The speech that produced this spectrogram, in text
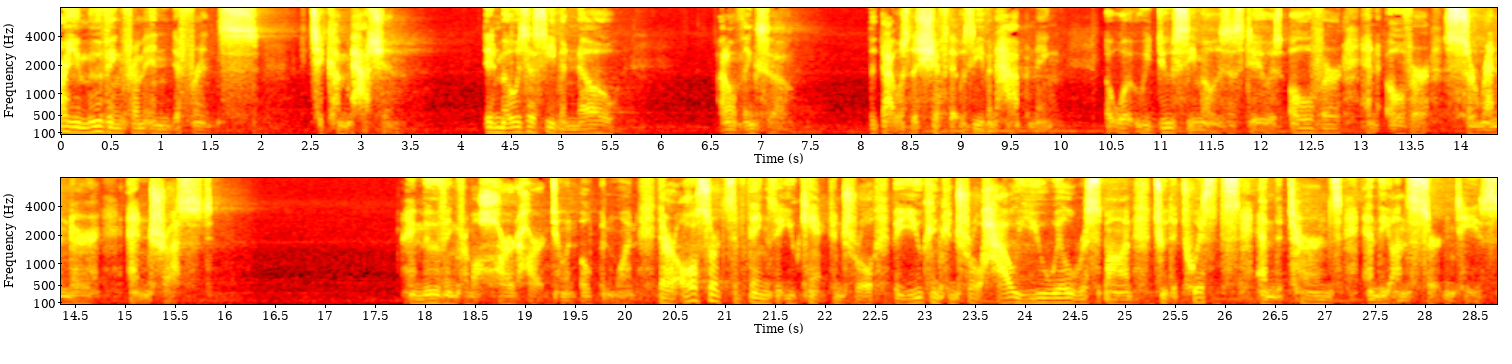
Are you moving from indifference to compassion? Did Moses even know? I don't think so. That that was the shift that was even happening. But what we do see Moses do is over and over surrender and trust and moving from a hard heart to an open one. There are all sorts of things that you can't control, but you can control how you will respond to the twists and the turns and the uncertainties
